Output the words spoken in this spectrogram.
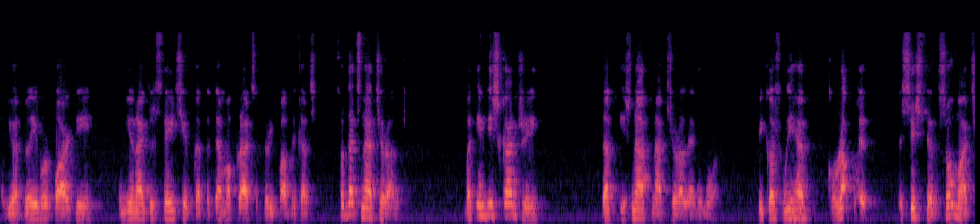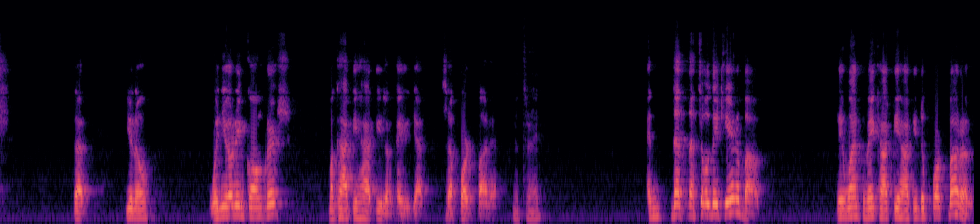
and you have the Labour Party. In the United States, you've got the Democrats and the Republicans. So that's natural. But in this country, that is not natural anymore because we have corrupted the system so much that, you know, when you're in Congress, maghati-hati lang kayo dyan sa pork barrel. That's right. And that, that's all they care about. They want to make hati-hati the pork barrel.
